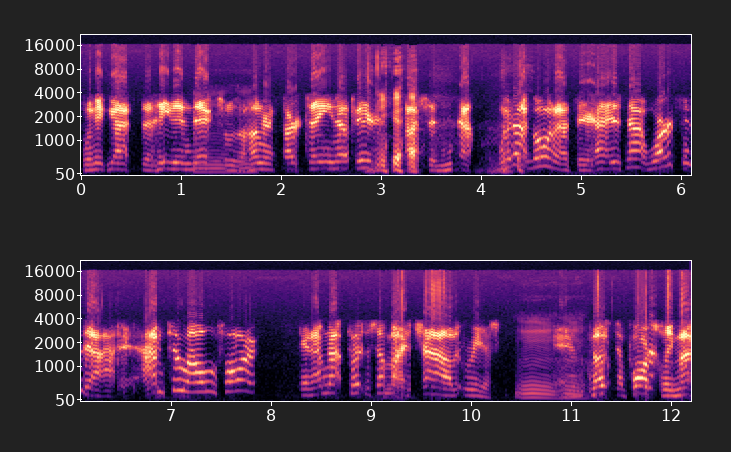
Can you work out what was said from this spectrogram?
when it got the heat index was Mhm. 113 up here. Yeah. I said, no, we're not going out there. It's not worth it. I, I'm too old for it, and I'm not putting somebody's child at risk. hmm And most importantly, my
